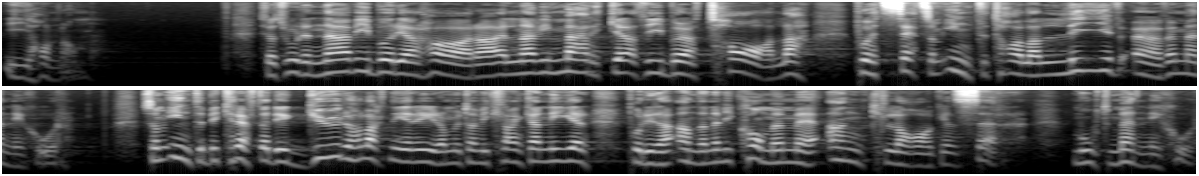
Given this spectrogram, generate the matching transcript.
i honom. Så jag tror det när vi börjar höra eller när vi märker att vi börjar tala på ett sätt som inte talar liv över människor. Som inte bekräftar det Gud har lagt ner i dem utan vi klankar ner på det där andra när vi kommer med anklagelser mot människor.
